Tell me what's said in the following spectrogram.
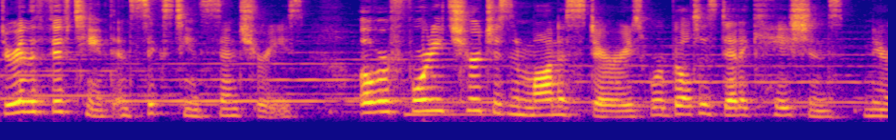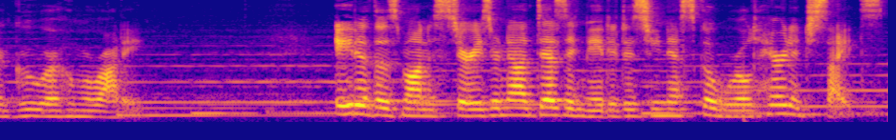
During the 15th and 16th centuries, over 40 churches and monasteries were built as dedications near Gura Humarati. Eight of those monasteries are now designated as UNESCO World Heritage Sites.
